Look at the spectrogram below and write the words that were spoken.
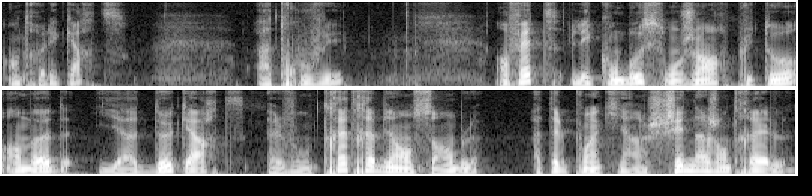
entre les cartes à trouver. En fait, les combos sont genre plutôt en mode il y a deux cartes, elles vont très très bien ensemble, à tel point qu'il y a un chaînage entre elles,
